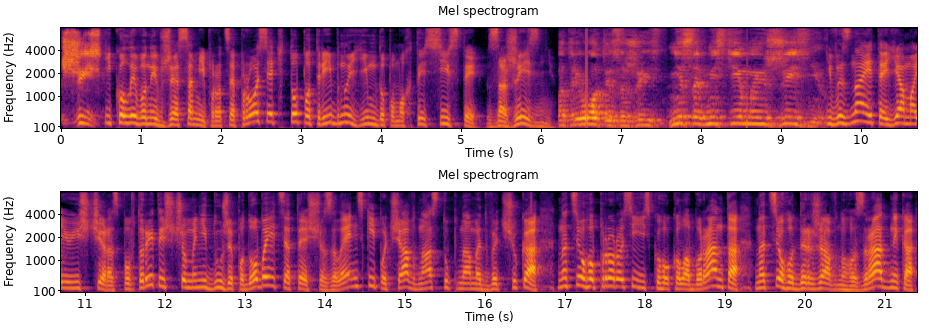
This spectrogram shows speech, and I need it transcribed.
жизнь. І коли вони вже самі про це просять, то потрібно їм допомогти сісти за жизнь. Патриоты за жизнь, несовместимые с жизнью. І ви знаєте, я маю іще раз повторити, що мені дуже подобається те, що Зеленський почав наступ на Медведчука, на цього проросійського колаборанта, на цього державного зрадника,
